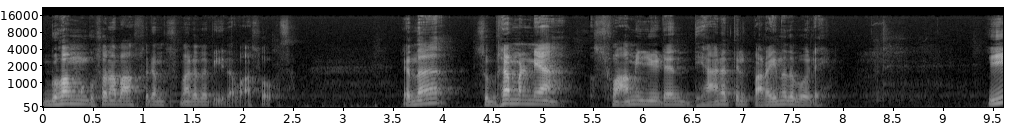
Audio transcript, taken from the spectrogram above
ഗുഹം ഗുസനവാസുരം സ്മരത പീതവാസോപസം എന്ന് സുബ്രഹ്മണ്യ സ്വാമിജിയുടെ ധ്യാനത്തിൽ പറയുന്നത് പോലെ ഈ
